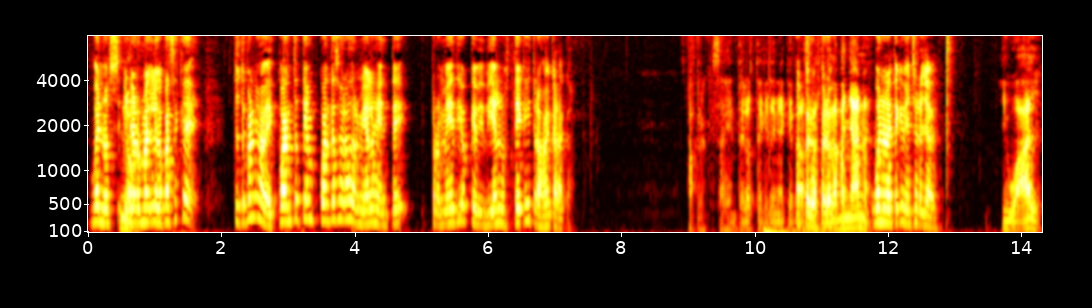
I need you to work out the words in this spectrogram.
Bueno, sí, No. normal. Lo que pasa es que tú te pones a ver cuánto tiempo, cuántas horas dormía la gente promedio que vivía en los teques y trabajaba en Caracas. Ah, pero es que esa gente los té que tenía que pasar Ah, pero- a las tres pero- de la mañana. Bueno, la gente que vivía en Charallave. Igual.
